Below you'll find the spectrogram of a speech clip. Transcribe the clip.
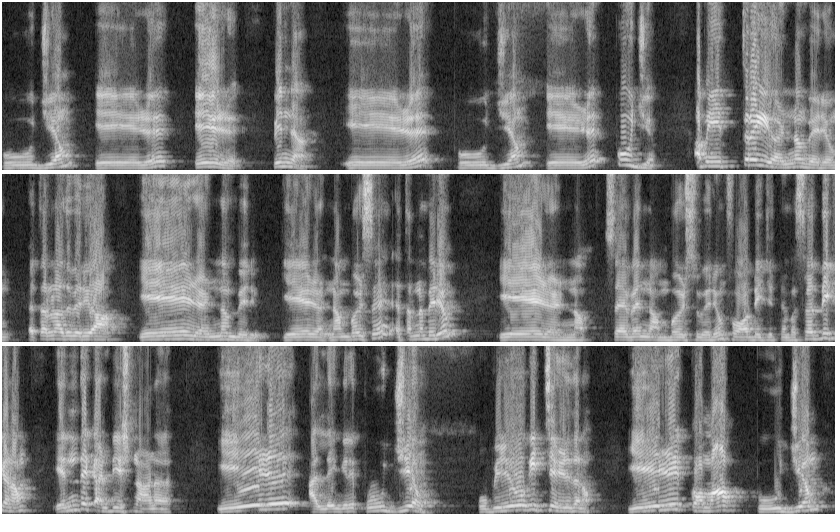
പൂജ്യം ഏഴ് ഏഴ്. പിന്നെ ഏഴ് പൂജ്യം ഏഴ് പൂജ്യം. അപ്പൊ ഇത്രയും എണ്ണം വരും. എത്ര എണ്ണം അത് വരിക? ഏഴെണ്ണം വരും. ഏഴ് നമ്പേഴ്സ് എത്ര എണ്ണം വരും? ഏഴെണ്ണം. സെവൻ നമ്പേഴ്സ് വരും. ഫോർ ഡിജിറ്റ് നമ്പർ ശ്രദ്ധിക്കണം. എന്ത് കണ്ടീഷനാണ് ഏഴ് അല്ലെങ്കിൽ പൂജ്യം. ഉപയോഗിച്ച് എഴുതണം. ഏഴ് കൊമ പൂജ്യം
